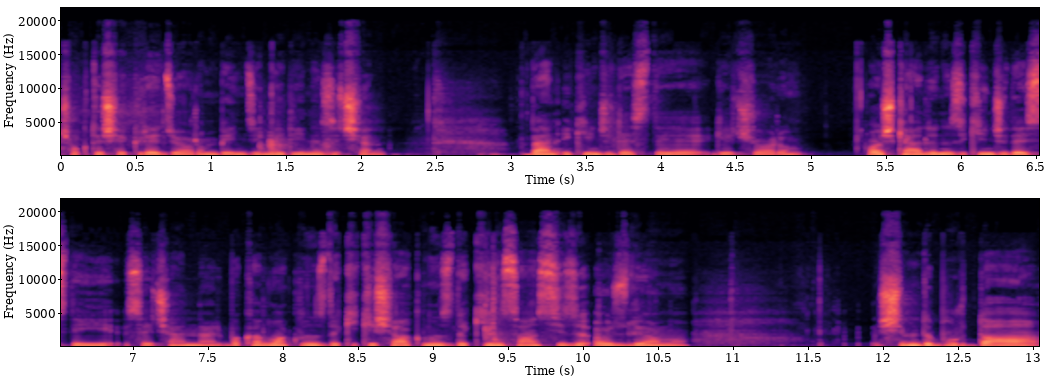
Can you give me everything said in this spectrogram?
Çok teşekkür ediyorum beni dinlediğiniz için. Ben ikinci desteğe geçiyorum. Hoş geldiniz ikinci desteği seçenler. Bakalım aklınızdaki kişi, aklınızdaki insan sizi özlüyor mu? Şimdi burada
